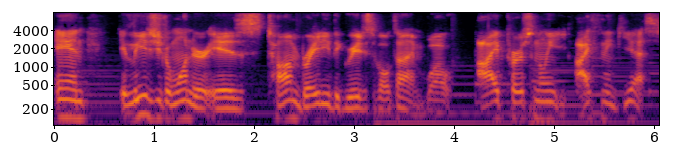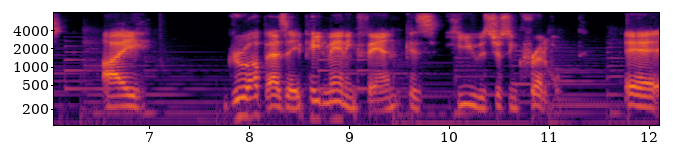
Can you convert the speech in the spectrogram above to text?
And it leads you to wonder is Tom Brady the greatest of all time? Well, I personally, I think yes. I grew up as a Peyton Manning fan because he was just incredible. Uh,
